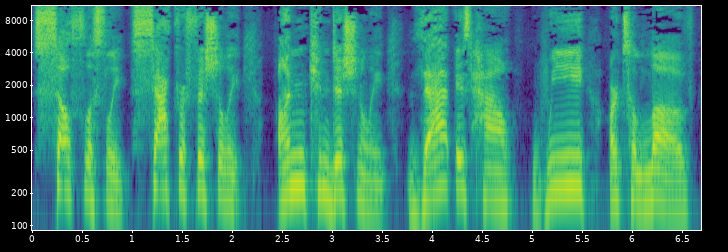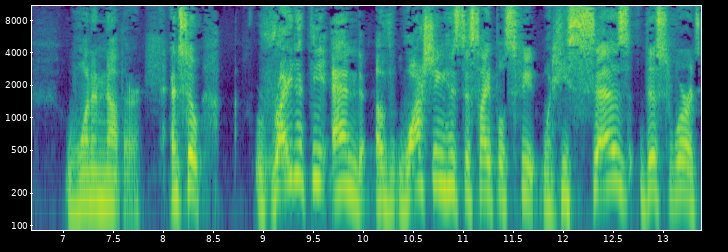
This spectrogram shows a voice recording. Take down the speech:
Selflessly, sacrificially, unconditionally. That is how we are to love one another. And so right at the end of washing his disciples' feet, when he says this words,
